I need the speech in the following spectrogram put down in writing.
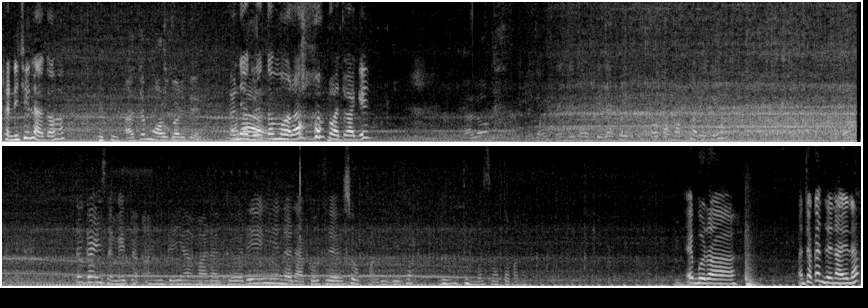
ઠંડી છે લાગો આજે મોડું કરી દે અને અગર તો મોરા પાંચ વાગે. તો ગાઈસ અમે તો આવી ગયા અમારા ઘરે ને રાખો છે સોફા લીધી. ધુમ્મસ વાતાવરણ. એ બોરા આ ચકન જઈને આવેલા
